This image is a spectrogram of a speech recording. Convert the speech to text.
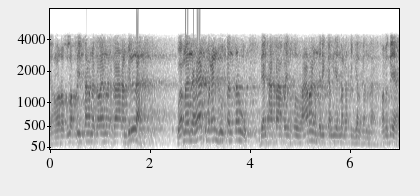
Yang Rasulullah perintah maka kalian maka ambillah. Wa manahakum anhu tahu dan apa-apa yang Rasul larang dari kalian maka tinggalkanlah. Paham ya?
